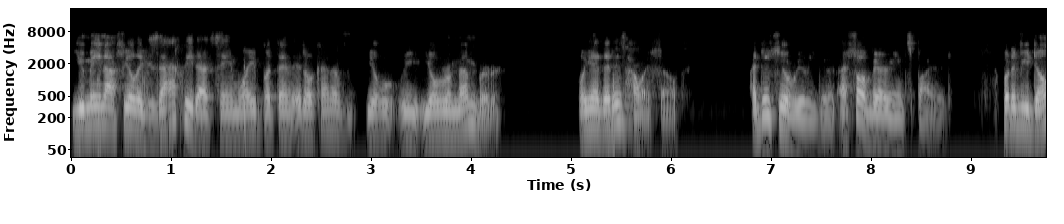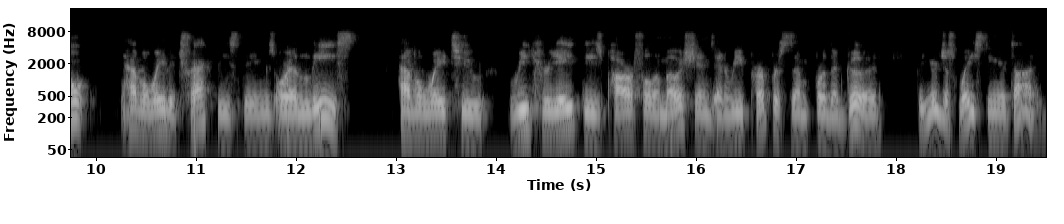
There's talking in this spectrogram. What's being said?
you may not feel exactly that same way but then it'll kind of you'll you'll remember. Well yeah that is how i felt. I did feel really good. I felt very inspired. But if you don't have a way to track these things or at least have a way to recreate these powerful emotions and repurpose them for the good then you're just wasting your time.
